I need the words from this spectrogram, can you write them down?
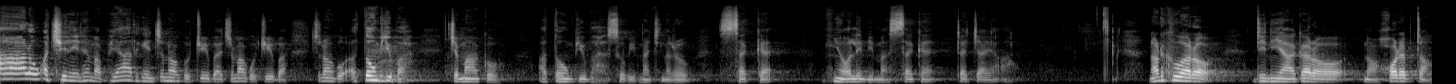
အားလုံးအခြေအနေထဲမှာဘုရားသခင်ကျွန်တော်ကိုကြွေးပါကျွန်မကိုကြွေးပါကျွန်တော်ကိုအသုံးပြုပါကျွန်မကိုအသုံးပြုပါဆိုပြီးမှကျွန်တော်တို့စက္ကပ် မျောလင့်ပြီးမှစက္ကပ်တက်ကြရအောင်နောက်တစ်ခုကတော့ဒီနေရာကတော့နော် Horeb Town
